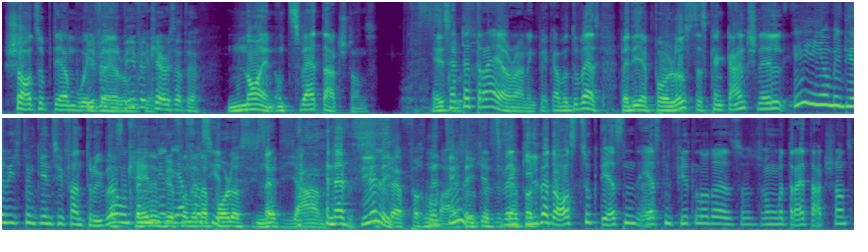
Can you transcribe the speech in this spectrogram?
schaut, ob der am Waiver wie viel herumgeht. Carries hat er? Neun und zwei Touchdowns. Er ist halt der Dreier Running Back, aber du weißt, bei den Apollos, das kann ganz schnell eh, um in die Richtung gehen, sie fahren drüber Das und dann kennen wird wir von den. Apollos seit Jahren. Natürlich, natürlich. Jetzt, ist wenn Gilbert auszug, die ersten, ersten Viertel oder so, sagen wir drei Touchdowns,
